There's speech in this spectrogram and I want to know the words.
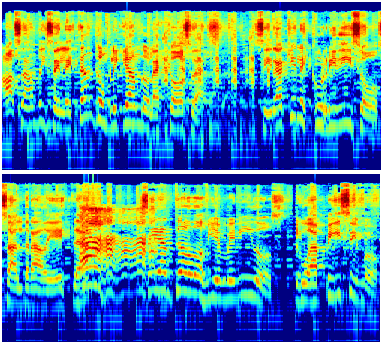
a Sandy se le están complicando las cosas. ¿Será que el escurridizo saldrá de esta? Sean todos bienvenidos. Guapísimo.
